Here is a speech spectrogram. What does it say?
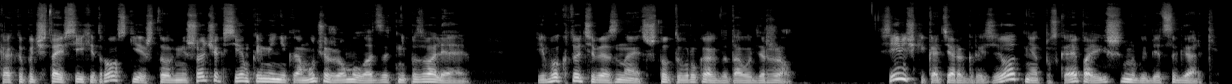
как и почитай все хитровские, что в мешочек семками никому чужому лазать не позволяю. Ибо кто тебя знает, что ты в руках до того держал? Семечки котяра грызет, не отпуская повисшей на губе цигарки.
